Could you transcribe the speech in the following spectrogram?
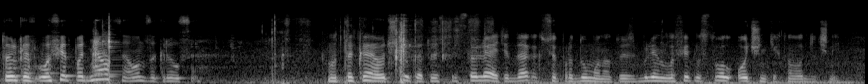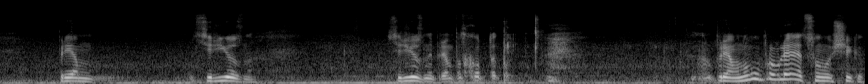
только лафет поднялся он закрылся. Вот такая вот штука. То есть представляете да как все продумано? То есть блин лафетный ствол очень технологичный прям серьезно. Серьезный прям подход такой. Прям, ну, управляется он вообще как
